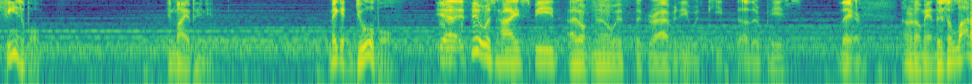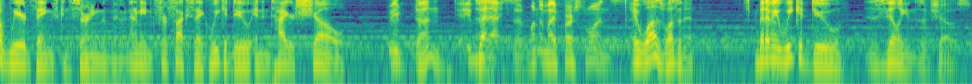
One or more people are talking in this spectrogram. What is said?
feasible. In my opinion, make it doable. yeah, if it was high speed, I don't know if the gravity would keep the other piece there. I don't know, man. There's a lot of weird things concerning the moon. I mean, for fuck's sake, we could do an entire show. We've done, uh, But uh, I- one of my first ones. It was, wasn't it? But I mean, we could do zillions of shows.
